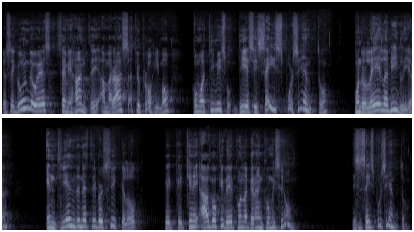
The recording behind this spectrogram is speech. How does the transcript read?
El segundo es semejante, amarás a tu prójimo como a ti mismo. 16% cuando lee la Biblia entienden este versículo que tiene algo que ver con la gran comisión. 16%.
